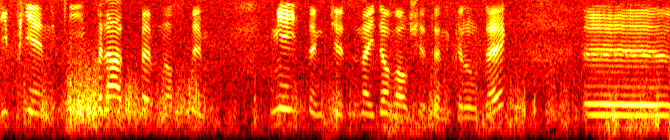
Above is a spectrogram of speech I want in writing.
Lipienki wraz pewno z tym miejscem, gdzie znajdował się ten grudek, yy,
